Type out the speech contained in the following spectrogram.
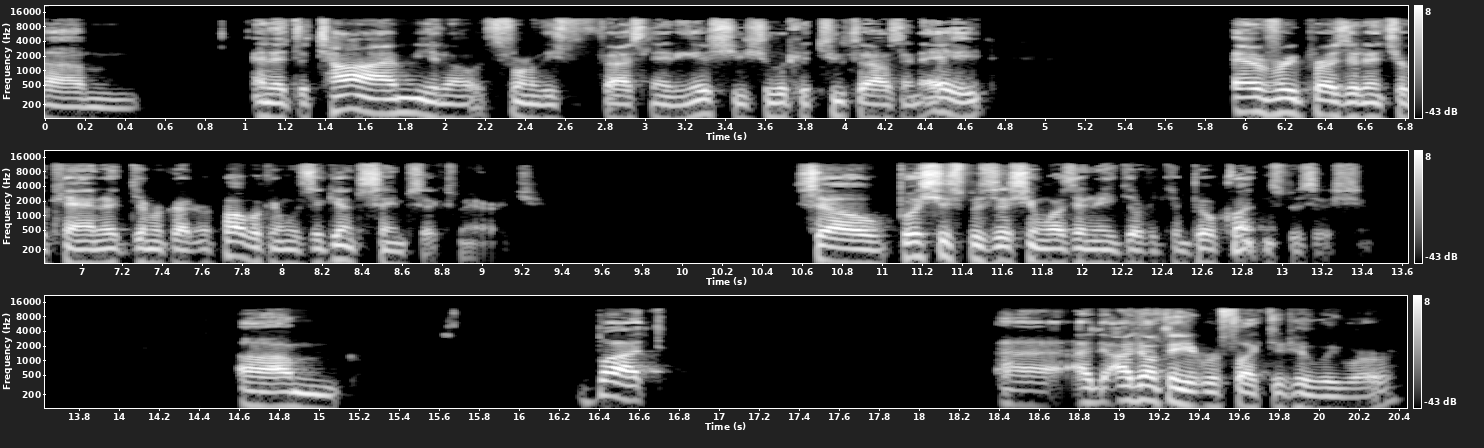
um, and at the time, you know, it's one of these fascinating issues. You look at 2008, every presidential candidate, Democrat and Republican, was against same sex marriage. So Bush's position wasn't any different than Bill Clinton's position. Um, but uh, I, I, don't think it reflected who we were.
